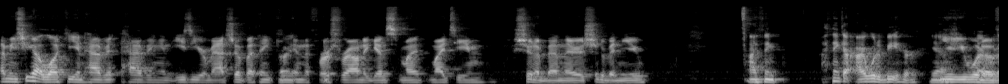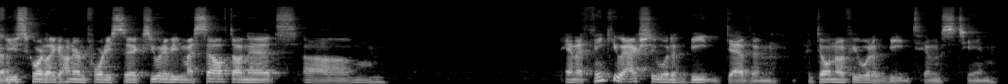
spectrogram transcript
I mean, she got lucky in having having an easier matchup. I think Right. in the first round against my my team shouldn't have been there. It should have been you. I think I think I, I would have beat her. Yeah, you, you would have. You scored like 146. You would have beaten myself, Donette. Um, and I think you actually would have beat Devin. I don't know if you would have beat Tim's team.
